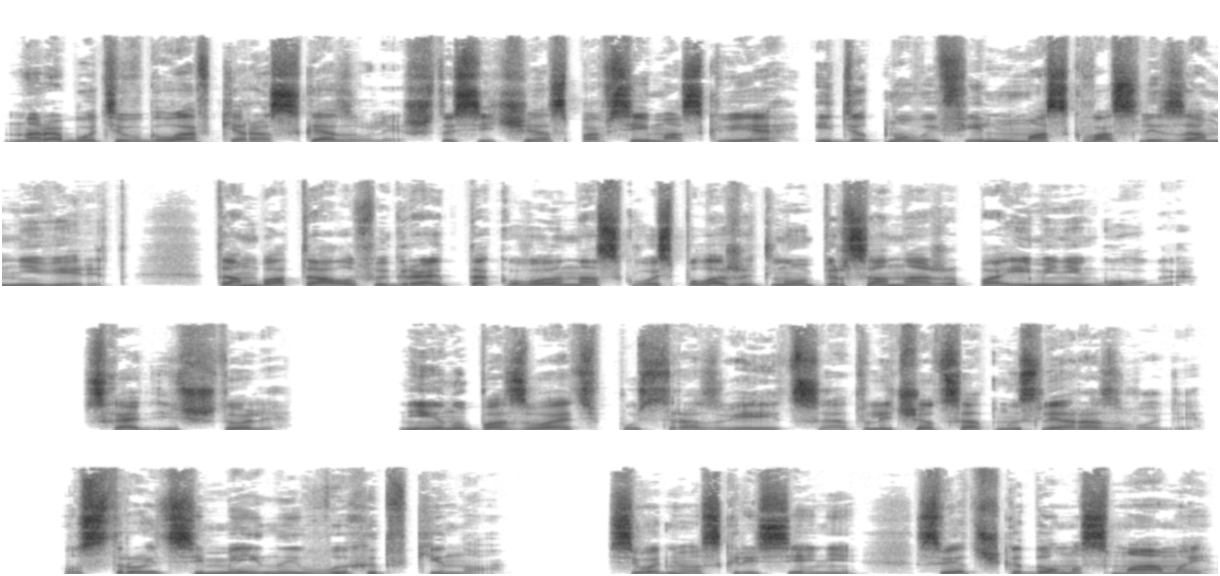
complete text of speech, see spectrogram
На работе в главке рассказывали, что сейчас по всей Москве идет новый фильм «Москва слезам не верит». Там Баталов играет такого насквозь положительного персонажа по имени Гога. Сходить, что ли? Нину позвать, пусть развеется, отвлечется от мысли о разводе. Устроить семейный выход в кино. Сегодня воскресенье, Светочка дома с мамой,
